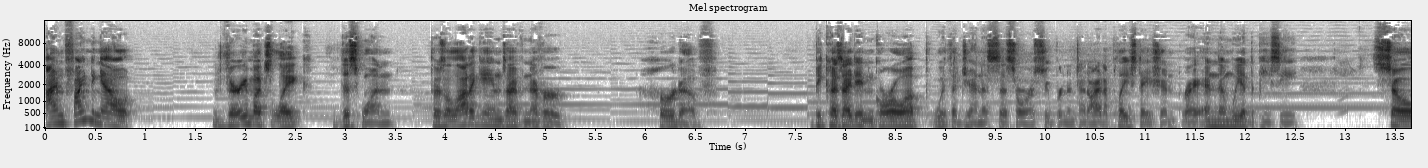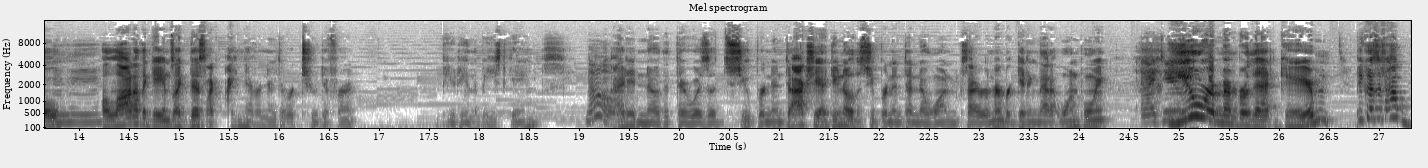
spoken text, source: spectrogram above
I'm finding out very much like this one. There's a lot of games I've never heard of because I didn't grow up with a Genesis or a Super Nintendo. I had a PlayStation, right? And then we had the PC. So Mhm. a lot of the games like this, like I never knew there were two different Beauty and the Beast games. No. I didn't know that there was a Super Nintendo. Actually, I do know the Super Nintendo one because I remember getting that at one point. and I do. You remember that game because of how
